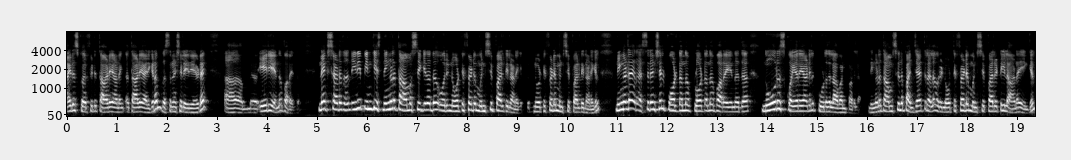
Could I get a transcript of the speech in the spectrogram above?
ആയിരം സ്ക്വയർ ഫീറ്റ് താഴെയാണെങ്കിൽ താഴെയായിരിക്കണം റെസിഡൻഷ്യൽ ഏരിയയുടെ ഏരിയ എന്ന് പറയുന്നത്. നെക്സ്റ്റ് അടുത്തത് ഇനി ഇൻ കേസ് നിങ്ങൾ താമസിക്കുന്നത് ഒരു നോട്ടിഫൈഡ് മുനിസിപ്പാലിറ്റിയിലാണെങ്കിൽ ഒരു നോട്ടിഫൈഡ് മുനിസിപ്പാലിറ്റിയിലാണെങ്കിൽ നിങ്ങളുടെ റെസിഡൻഷ്യൽ പ്ലോട്ട് എന്ന് പ്ലോട്ട് എന്ന് പറയുന്നത് നൂറ് സ്ക്വയർ യാർഡിൽ കൂടുതലാവാൻ പാടില്ല. നിങ്ങൾ താമസിക്കുന്ന പഞ്ചായത്തിലല്ല ഒരു നോട്ടിഫൈഡ് മുനിസിപ്പാലിറ്റിയിലാണ് എങ്കിൽ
